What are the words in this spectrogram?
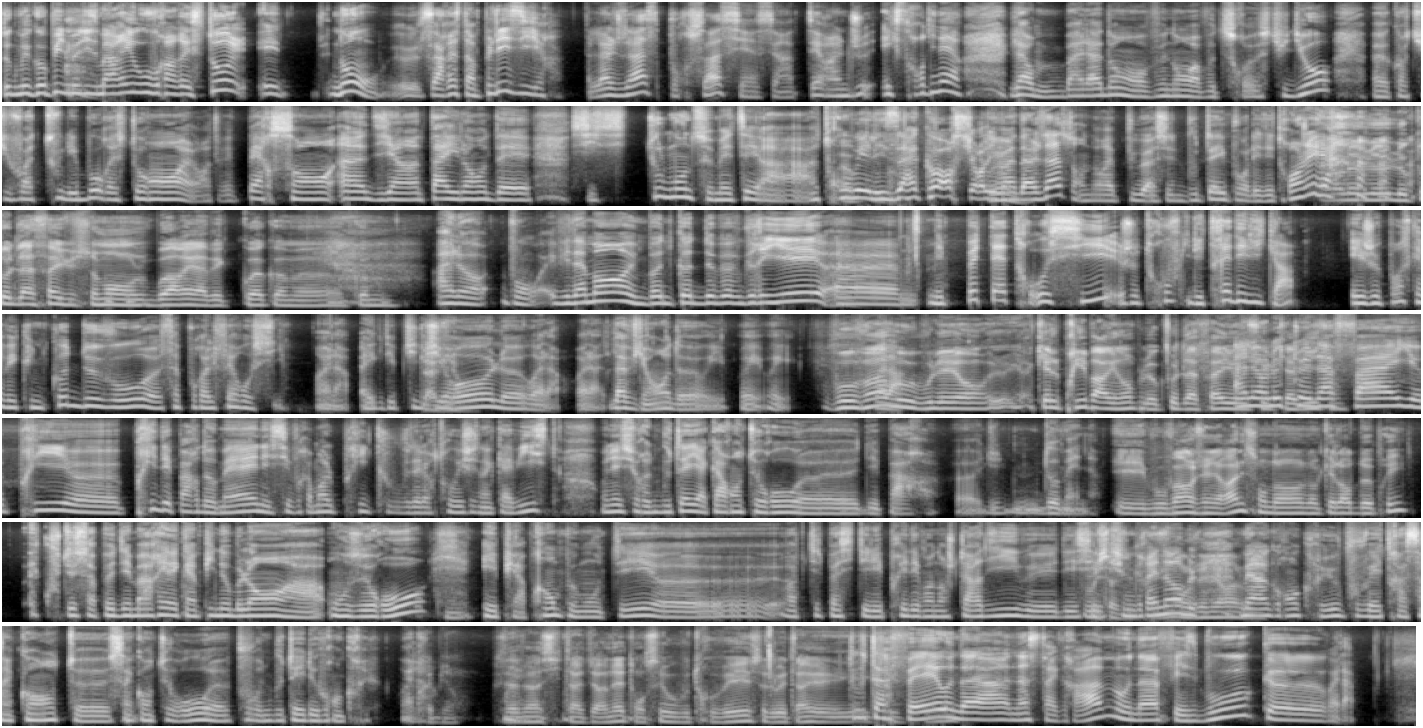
Donc mes copines me disent Marie ouvre un resto et non, euh, ça reste un plaisir. L'Alsace, pour ça, c'est un terrain de jeu extraordinaire. Là, en me baladant, en venant à votre studio, euh, quand tu vois tous les beaux restaurants, alors tu avais persan, indien, thaïlandais, si, si tout le monde se mettait à, à trouver Ah. les accords sur les Ouais. vins d'Alsace, on n'aurait plus assez de bouteilles pour les étrangers. Alors, le, le, le Clos de la Faille, justement, on le boirait avec quoi comme, euh, comme... Alors, bon, évidemment, une bonne côte de bœuf grillé, euh, mais peut-être aussi, je trouve qu'il est très délicat. Et je pense qu'avec une côte de veau, euh, ça pourrait le faire aussi. Voilà, avec des petites girolles, euh, voilà, voilà, de la viande, oui, oui, oui. Vos vins, Voilà. vous voulez... À quel prix, par exemple, le Clos de la Faille Alors, le caviste Clos de la Faille, prix, euh, prix des parts domaines, et c'est vraiment le prix que vous allez retrouver chez un caviste. On est sur une bouteille à 40 euros euh, euh, du domaine. Et vos vins, en général, ils sont dans, dans quel ordre de prix? Écoutez, ça peut démarrer avec un pinot blanc à 11 euros. Mm. Et puis après, on peut monter. Euh, on va peut-être pas citer les prix des vendanges tardives et des Oui, sélections plus Grenoble. général, Mais oui. un grand cru, vous pouvez être à 50, euh, 50 euros euh, pour une bouteille de grand cru. Voilà. Très bien. Vous avez un site internet, on sait où vous trouvez, ça doit être... un- Tout à fait. On a un Instagram, on a un Facebook, euh, voilà.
